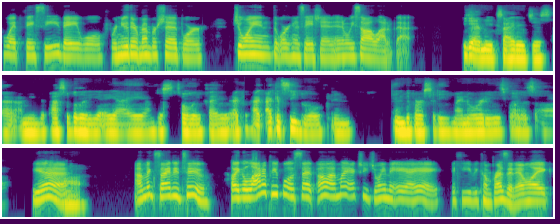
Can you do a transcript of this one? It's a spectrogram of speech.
what they see, they will renew their membership or join the organization. And we saw a lot of that. You got me excited. Just, uh, I mean, the possibility of AIA, I'm just totally excited. I, I, I could see growth in, in diversity, minority, as well as, uh, yeah. Uh, I'm excited too. Like a lot of people have said, "Oh, I might actually join the AIA if you become president." I'm like,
